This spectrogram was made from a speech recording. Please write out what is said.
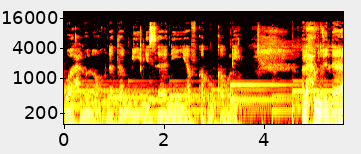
واحلل عقدة من لساني يفقه قولي Alhamdulillah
